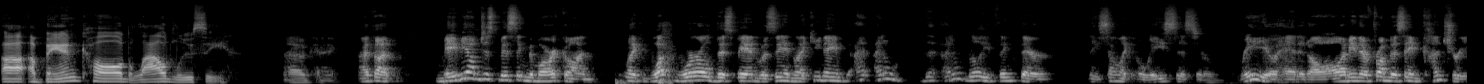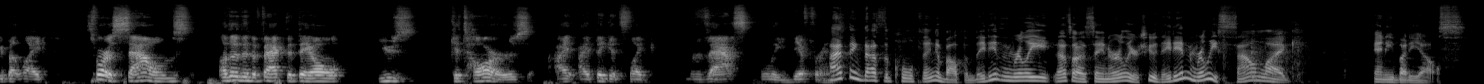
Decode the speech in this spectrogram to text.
Uh, a band called Loud Lucy. Okay. I thought maybe I'm just missing the mark on like what world this band was in. Like you named, I, I don't, I don't really think they're they sound like Oasis or Radiohead at all. I mean, they're from the same country, but like as far as sounds, other than the fact that they all use guitars, I, I think it's like vastly different. I think that's the cool thing about them. They didn't really. That's what I was saying earlier too. They didn't really sound like anybody else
